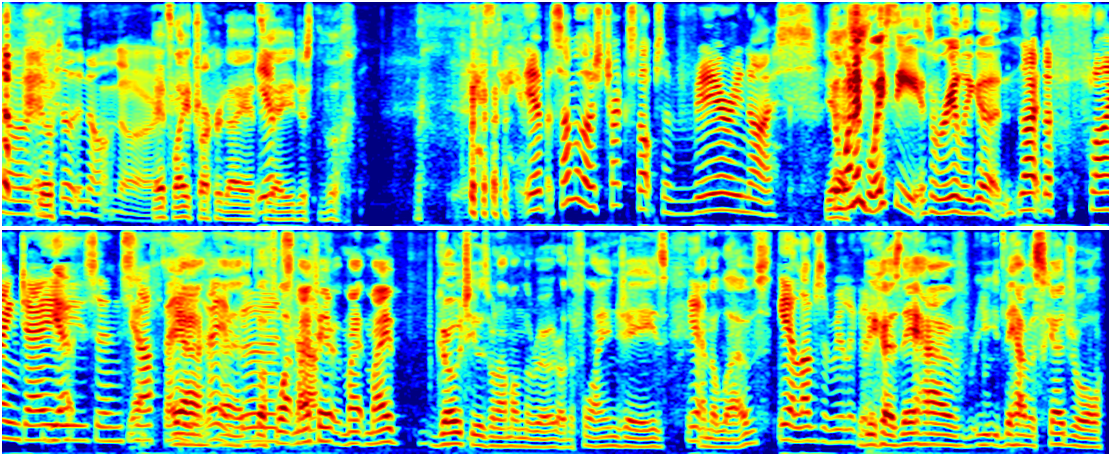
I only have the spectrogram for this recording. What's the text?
No, absolutely not. No. it's like trucker diets. Yep. Yeah, you just ugh. Yeah, but some of those truck stops are very nice. The one in Boise is really good. Like the f- Flying J's and Yeah. stuff. They, yeah, they have uh, good the fly, my favorite, my my go to is when I'm on the road are the Flying J's Yeah. and the Love's. Yeah, loves are really good. because they have you- they have a schedule.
